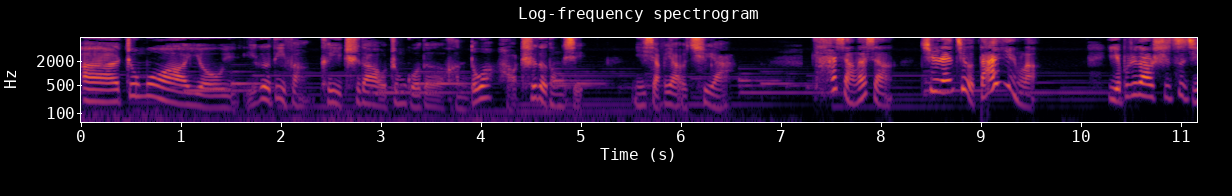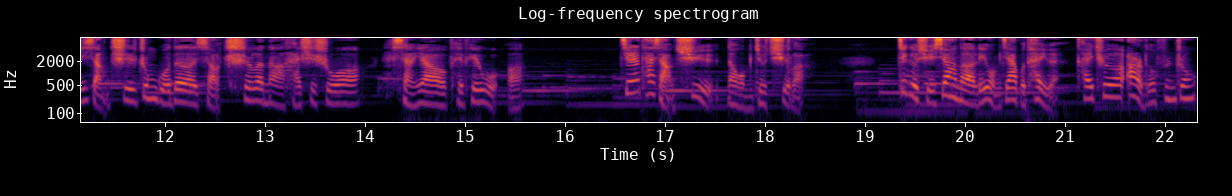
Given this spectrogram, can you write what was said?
呃，周末有一个地方可以吃到中国的很多好吃的东西，你想不想去呀？”他想了想，居然就答应了，也不知道是自己想吃中国的小吃了呢，还是说。想要陪陪我，既然他想去，那我们就去了。这个学校呢，离我们家不太远，开车二十多分钟。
